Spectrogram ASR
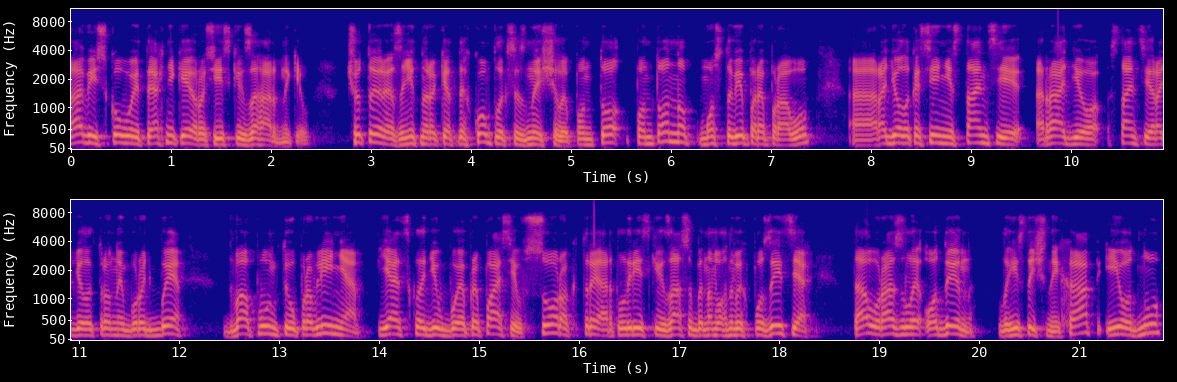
та військової техніки російських загарбників. Чотири зенітно-ракетних комплекси знищили понто, понтонно-мостові переправу, е, радіолокаційні станції, радіо станції радіоелектронної боротьби, два пункти управління, п'ять складів боєприпасів, 43 артилерійських засоби на вогневих позиціях та уразили один логістичний хаб і одну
